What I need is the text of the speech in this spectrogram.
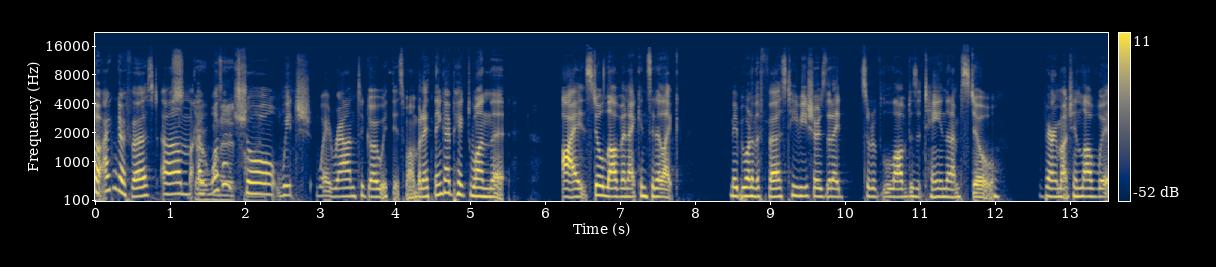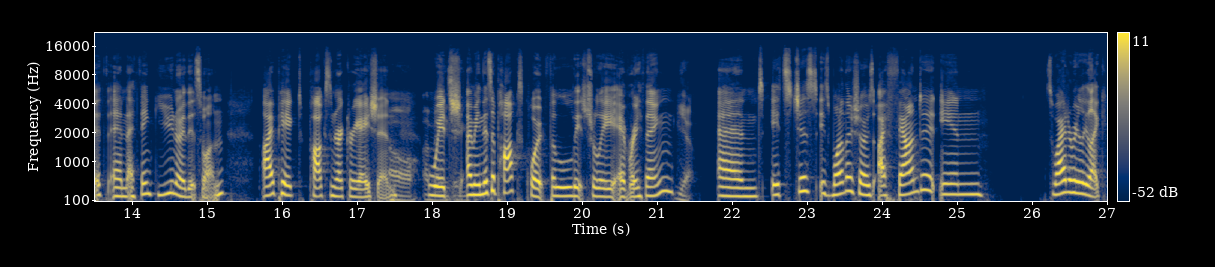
sure. I can go first. Um, go I one at a wasn't sure which way round to go with this one, but I think I picked one that I still love and I consider like maybe one of the first TV shows that I sort of loved as a teen that I'm still very much in love with. And I think you know this one. I picked Parks and Recreation, Oh, which amazing. I mean, there's a Parks quote for literally everything yeah. And it's just it's one of those shows i found it in so i had a really like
